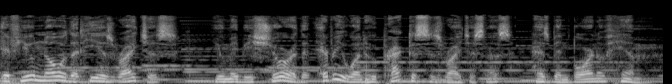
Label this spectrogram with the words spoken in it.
If you know that he is righteous, you may be sure that everyone who practices righteousness has been born of him.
